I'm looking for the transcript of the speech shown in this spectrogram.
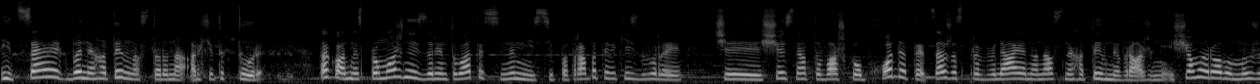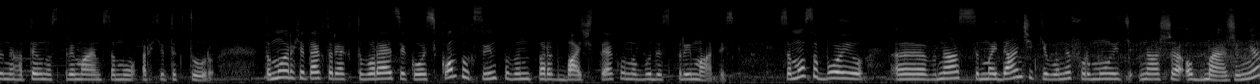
І це якби негативна сторона архітектури. Так от неспроможність зорієнтуватися на місці, потрапити в якісь двори чи щось надто важко обходити, це вже справляє на нас негативне враження. І що ми робимо? Ми вже негативно сприймаємо саму архітектуру. Тому архітектор, як творець якогось комплексу, він повинен передбачити, як воно буде сприйматись. Само собою, е, в нас майданчики вони формують наше обмеження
